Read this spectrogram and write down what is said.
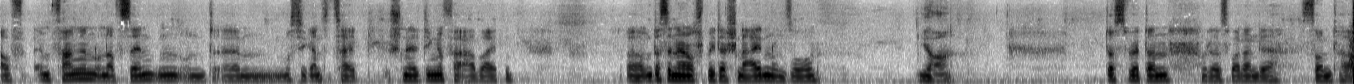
auf Empfangen und auf Senden und ähm, muss die ganze Zeit schnell Dinge verarbeiten. Äh, und das dann ja noch später schneiden und so. Ja, das wird dann, oder das war dann der Sonntag.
